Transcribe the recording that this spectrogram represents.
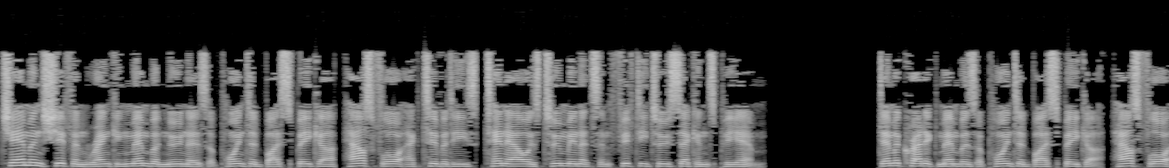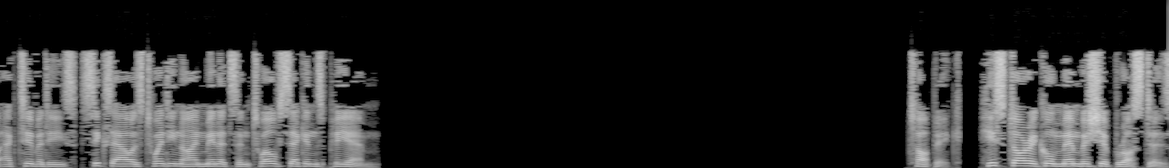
Chairman Schiff and Ranking Member Nunes appointed by Speaker. House floor activities: 10 hours 2 minutes and 52 seconds p.m. Democratic members appointed by Speaker, House floor activities 6 hours 29 minutes and 12 seconds p.m. Historical membership rosters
